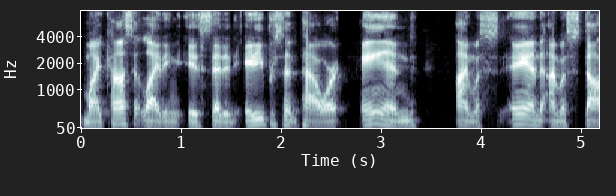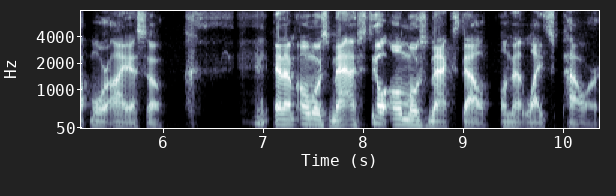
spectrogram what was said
my constant lighting is set at 80% power and I'm a and I'm a stop more ISO. and I'm almost ma- I'm still almost maxed out on that light's power.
